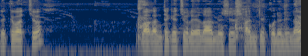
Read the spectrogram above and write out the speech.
দেখতে পাচ্ছ? বাগান থেকে চলে এলাম, এসে শানকে কোলে নিলাম।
